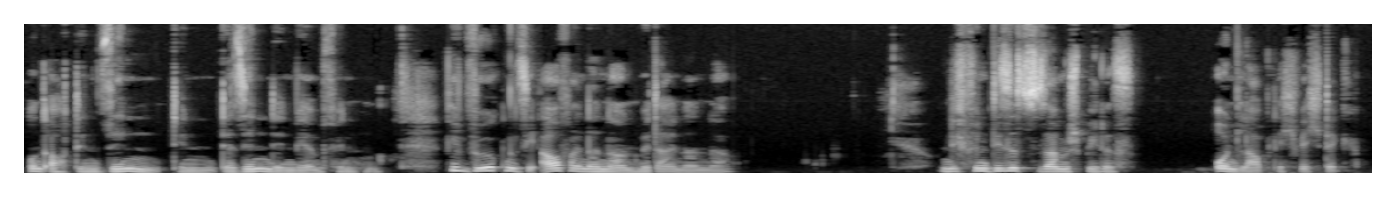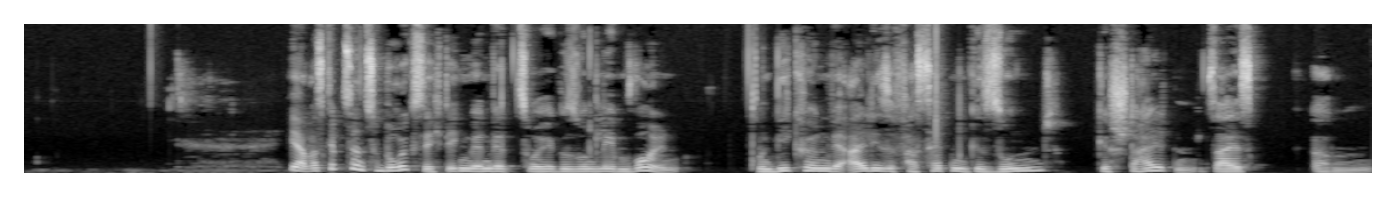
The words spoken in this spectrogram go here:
und auch den Sinn, den, der Sinn, den wir empfinden. Wie wirken sie aufeinander und miteinander? Und ich finde, dieses Zusammenspiel ist unglaublich wichtig. Ja, was gibt's denn zu berücksichtigen, wenn wir zum Beispiel gesund leben wollen? Und wie können wir all diese Facetten gesund gestalten, sei es ähm,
